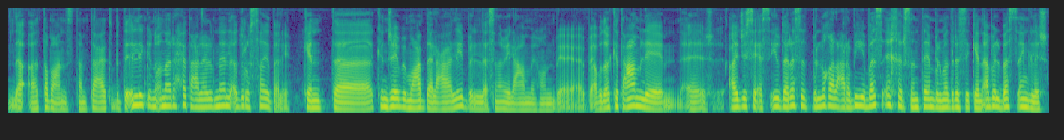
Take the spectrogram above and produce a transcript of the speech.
لا طبعا استمتعت. بدي أقول لك إنه أنا رحت على لبنان لأدرس صيدلة. كنت كنت جايبة معدل عالي بالثانوية العامة هون بأبو ظبي. كنت عاملة اي جي سي اس اي ودرست باللغة العربية بس آخر سنتين بالمدرسة كان قبل بس English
